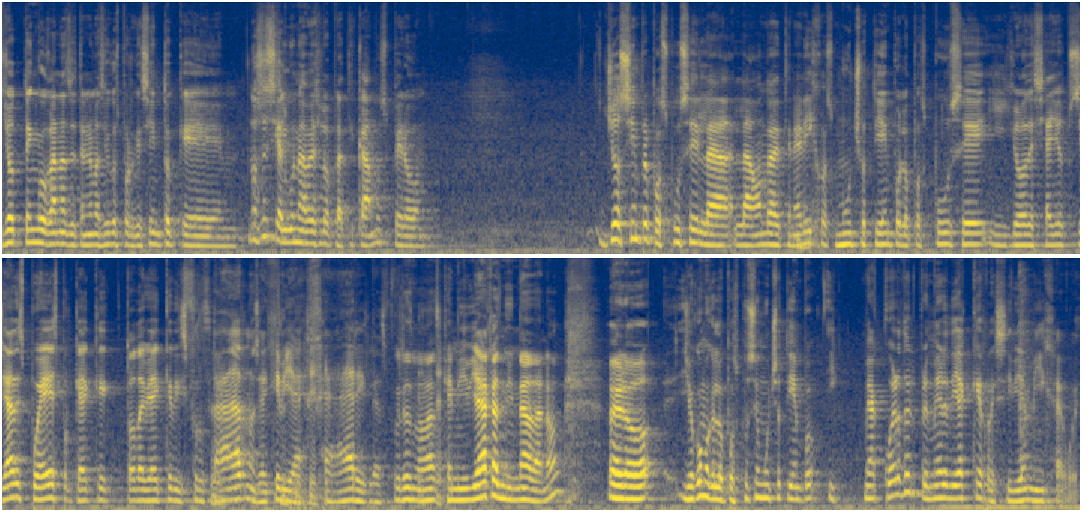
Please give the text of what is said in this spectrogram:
yo tengo ganas de tener más hijos porque siento que, no sé si alguna vez lo platicamos, pero yo siempre pospuse la, la onda de tener hijos, mucho tiempo lo pospuse y yo decía yo, pues ya después, porque hay que, todavía hay que disfrutarnos, y hay que viajar y las puras mamás que ni viajas ni nada, ¿no? Pero yo como que lo pospuse mucho tiempo y me acuerdo el primer día que recibí a mi hija, güey.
